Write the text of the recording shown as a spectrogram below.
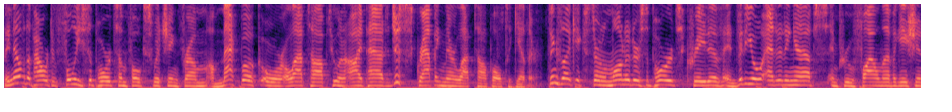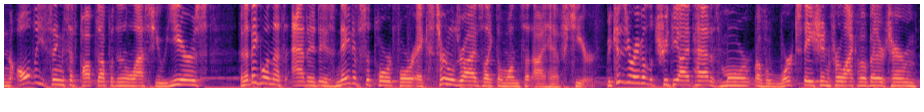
they now have the power to fully support some folks switching from a MacBook or a laptop to an iPad, just scrapping their laptop altogether. Things like external monitor support, creative and video editing apps, improved file navigation, all these things have popped up within the last few years, and the big one that's added is native support for external drives like the ones that I have here. Because you're able to treat the iPad as more of a workstation for lack of a better term,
